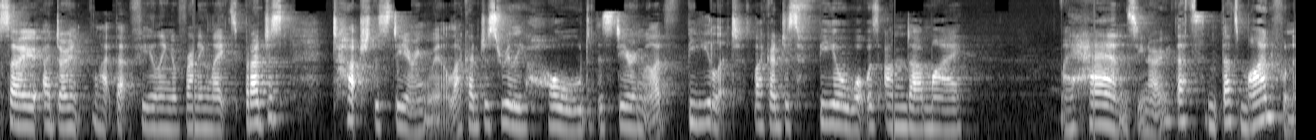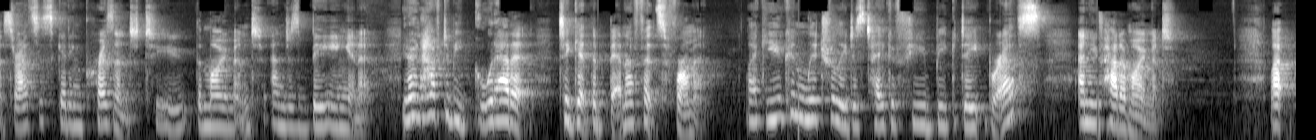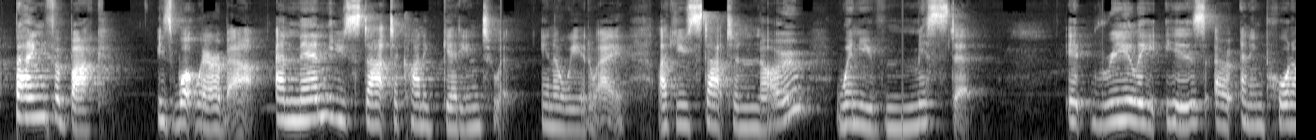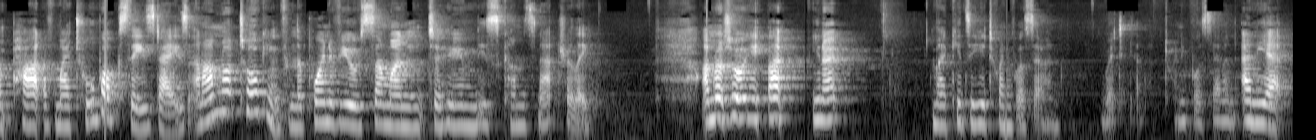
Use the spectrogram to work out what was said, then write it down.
So I don't like that feeling of running late, but I just, touch the steering wheel. Like I'd just really hold the steering wheel. I'd feel it. Like I'd just feel what was under my my hands, you know. That's that's mindfulness, right? It's just getting present to the moment and just being in it. You don't have to be good at it to get the benefits from it. Like you can literally just take a few big deep breaths and you've had a moment. Like bang for buck is what we're about. and then you start to kind of get into it in a weird way. Like you start to know when you've missed it. It really is a, an important part of my toolbox these days. And I'm not talking from the point of view of someone to whom this comes naturally. I'm not talking like, you know, my kids are here 24 7. We're together 24 7. And yet,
